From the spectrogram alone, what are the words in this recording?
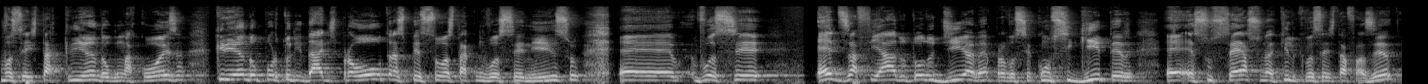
você está criando alguma coisa, criando oportunidades para outras pessoas estar com você nisso. É, você é desafiado todo dia, né, para você conseguir ter é, é, sucesso naquilo que você está fazendo,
